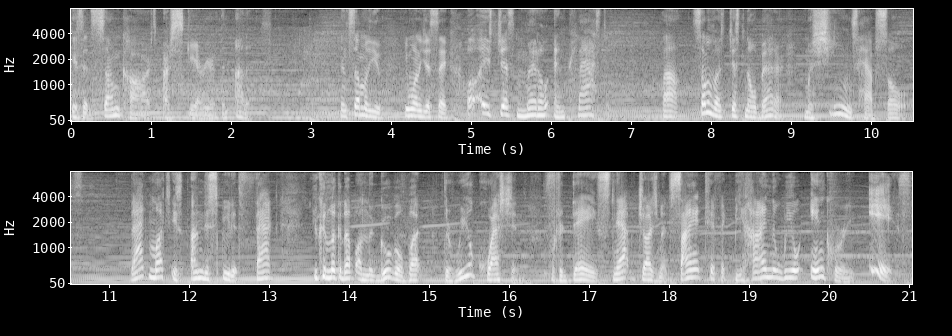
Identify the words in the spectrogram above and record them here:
is that some cars are scarier than others. And some of you, you want to just say, oh, it's just metal and plastic. Well, some of us just know better. Machines have souls. That much is undisputed fact. You can look it up on the Google, but the real question for today's snap judgment, scientific, behind the wheel inquiry is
